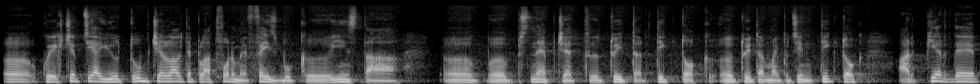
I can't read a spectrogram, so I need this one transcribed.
uh, cu excepția YouTube, celelalte platforme, Facebook, uh, Insta, uh, Snapchat, Twitter, TikTok, Twitter mai puțin, TikTok, ar pierde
